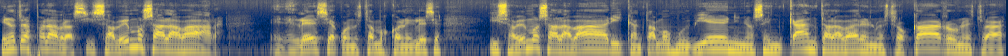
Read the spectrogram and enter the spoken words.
En otras palabras, si sabemos alabar en la iglesia, cuando estamos con la iglesia, y sabemos alabar y cantamos muy bien y nos encanta alabar en nuestro carro, en nuestra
